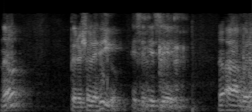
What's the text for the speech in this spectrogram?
¿no? Pero yo les digo, ese ah, bueno,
